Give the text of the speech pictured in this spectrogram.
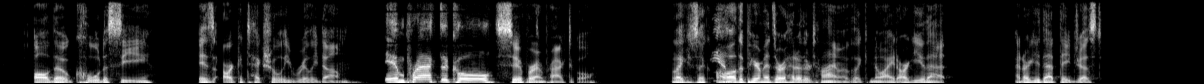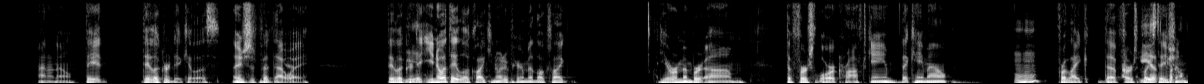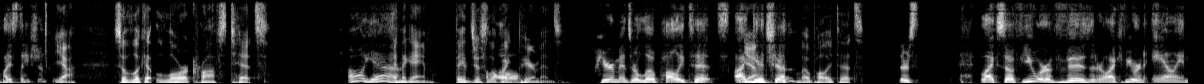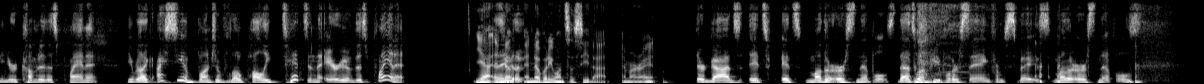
although cool to see is architecturally really dumb. Impractical. super impractical. Like it's like, Yeah. oh, the pyramids are ahead of their time. I was like, no, I'd argue that. I'd argue that they just, I don't know, they they look ridiculous. Let me just put it that Yeah. way. They look Yeah. ridiculous. You know what they look like? You know what a pyramid looks like? Do you ever remember um the first Laura Croft game that came out Mm-hmm. for like the first Yeah, PlayStation? on PlayStation. yeah. So look at Laura Croft's tits Oh yeah. in the game. They just look Oh. like pyramids. Pyramids are low poly tits. I Yeah. get you. Low poly tits. There's like so if you were a visitor, like if you were an alien and you were coming to this planet, you'd be like, I see a bunch of low poly tits in the area of this planet. Yeah, And and, no, like- and nobody wants to see that. Am I right? They're God's it's it's Mother Earth's nipples. That's what people are saying from space. Mother Earth's nipples.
